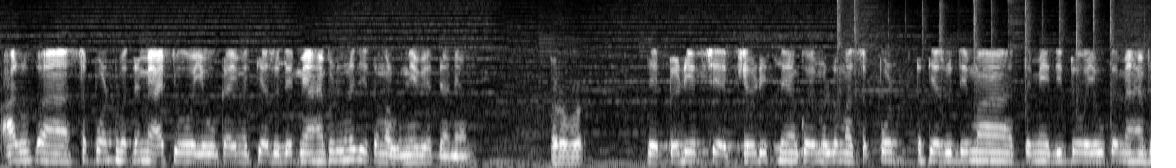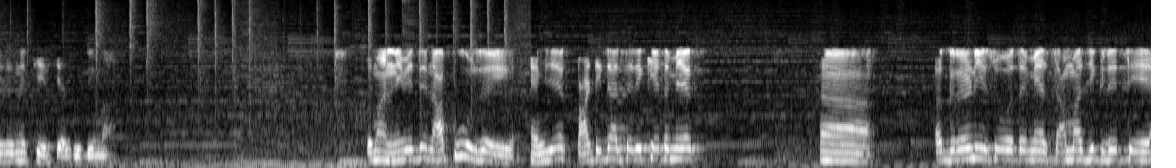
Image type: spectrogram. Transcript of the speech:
આરોપ સપોર્ટ તમે આપ્યો હોય એવું કાંઈ અત્યાર સુધી મેં સાંભળ્યું નથી તમારું નિવેદન એમ. બરોબર. જે પીડિત છે પીડિતને કોઈ મતલબમાં સપોર્ટ અત્યાર સુધીમાં તમે દીધો હોય એવું કંઈ મેં સાંભળ્યું નથી અત્યાર સુધીમાં. તમારે નિવેદન આપવું જોઈએ. એમ જે એક પાટીદાર તરીકે તમે એક અગ્રણી છો તમે સામાજિક રીતે,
